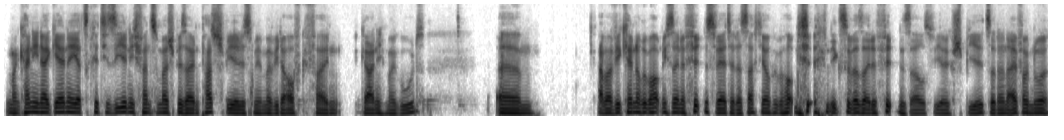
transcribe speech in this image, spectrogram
man kann ihn halt gerne jetzt kritisieren. Ich fand zum Beispiel sein Passspiel, ist mir immer wieder aufgefallen, gar nicht mal gut. Ähm, aber wir kennen auch überhaupt nicht seine Fitnesswerte. Das sagt ja auch überhaupt nicht, nichts über seine Fitness aus, wie er spielt, sondern einfach nur,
